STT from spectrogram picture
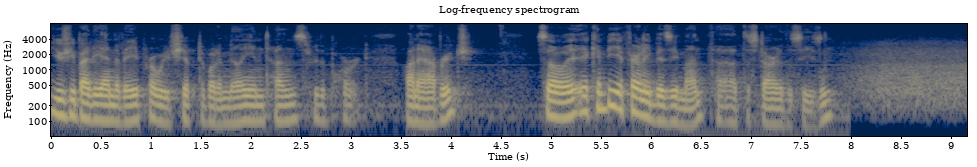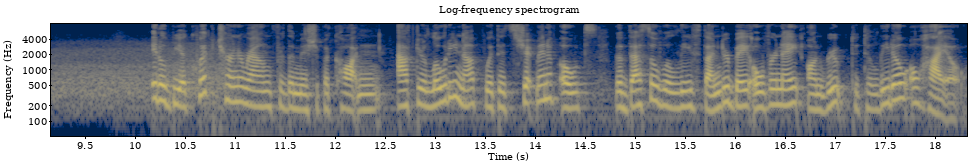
usually by the end of April, we've shipped about a million tons through the port on average. So it, it can be a fairly busy month uh, at the start of the season. It'll be a quick turnaround for the Michipicoten. After loading up with its shipment of oats, the vessel will leave Thunder Bay overnight en route to Toledo, Ohio.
